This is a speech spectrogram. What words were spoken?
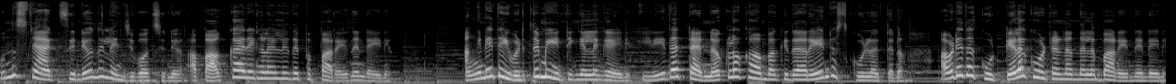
ഒന്ന് സ്നാക്സിന്റെ ഒന്ന് ലഞ്ച് ബോക്സിന്റെ അപ്പോൾ ആ കാര്യങ്ങളെല്ലാം ഇതിപ്പോൾ പറയുന്നുണ്ടായിന്. അങ്ങനെ ഇത് ഇവിടുത്തെ മീറ്റിംഗ് എല്ലാം കഴിഞ്ഞ്. ഇനി ഇതാ ടെൻ ഓ ക്ലോക്ക് ആകുമ്പോൾ ഇത് അറിയേണ്ട സ്കൂളിൽ എത്തണം. അവിടെ ഇതാ കുട്ടികളെ കൂട്ടണമെന്നെല്ലാം പറയുന്നുണ്ടേന്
